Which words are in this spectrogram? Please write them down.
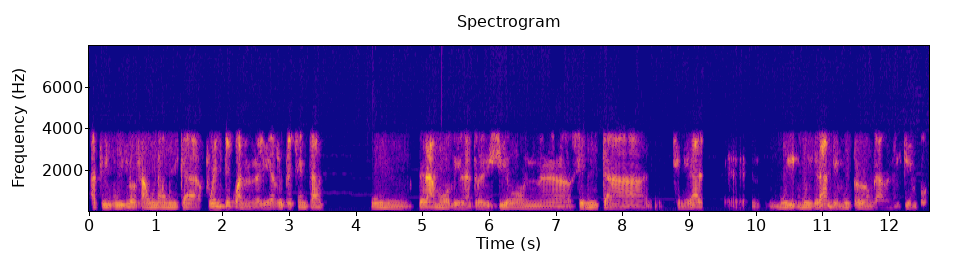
atribuirlos a una única fuente cuando en realidad representan un tramo de la tradición eh, semita general muy muy grande, muy prolongado en el tiempo.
